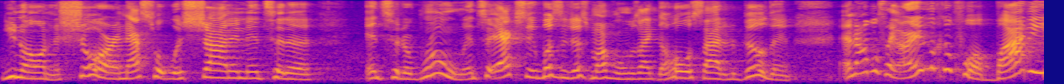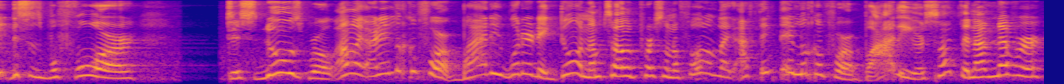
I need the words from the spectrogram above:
you know, on the shore. And that's what was shining into the, into the room. So actually, it wasn't just my room. It was like the whole side of the building. And I was like, are they looking for a body? This is before this news broke. I'm like, are they looking for a body? What are they doing? I'm telling the person on the phone, I'm like, I think they're looking for a body or something. I've never,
